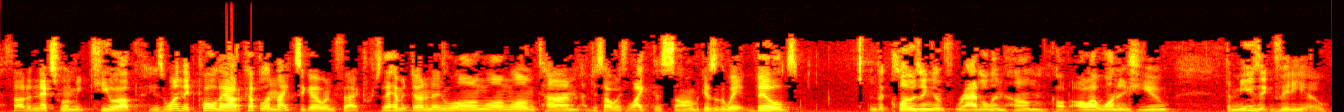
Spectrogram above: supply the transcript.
I thought the next one we'd queue up is one they pulled out a couple of nights ago, in fact, which they haven't done in a long, long, long time. I just always liked this song because of the way it builds. The closing of Rattle and Hum, called All I Want Is You, the music video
